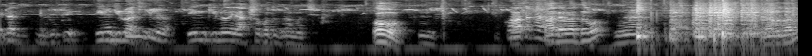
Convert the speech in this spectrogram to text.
এটা দু কি- তিন কিলো আছে। কিলো। তিন কিলো একশো কত গ্রাম আছে? ও। তাহলে এবার দেবো? হ্যাঁ। ধরো ধরো।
